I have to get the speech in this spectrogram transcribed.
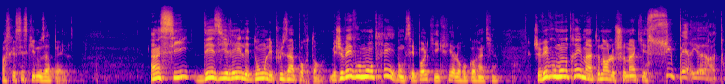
Parce que c'est ce qui nous appelle. Ainsi, désirez les dons les plus importants. Mais je vais vous montrer, donc c'est Paul qui écrit alors aux Corinthiens, je vais vous montrer maintenant le chemin qui est supérieur à tout.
